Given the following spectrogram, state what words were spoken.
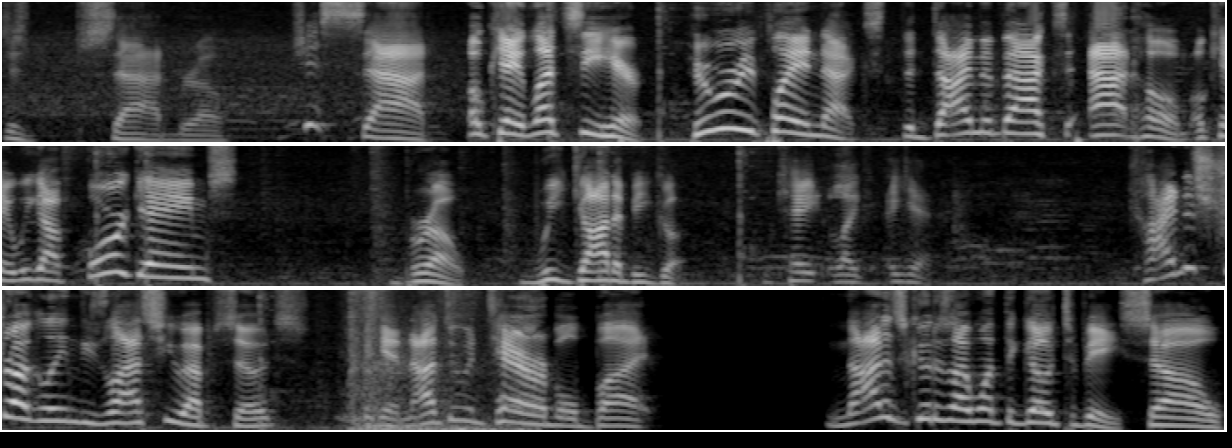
Just sad, bro. Just sad. Okay, let's see here. Who are we playing next? The Diamondbacks at home. Okay, we got four games. Bro, we got to be good. Okay, like, again, kind of struggling these last few episodes. Again, not doing terrible, but not as good as I want the GOAT to be. So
